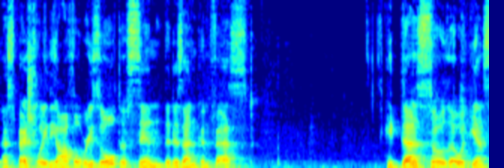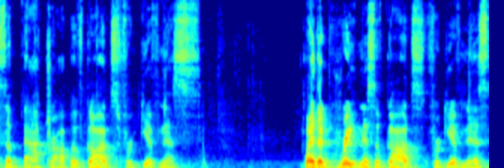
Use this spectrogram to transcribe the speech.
especially the awful result of sin that is unconfessed. He does so, though, against the backdrop of God's forgiveness. By the greatness of God's forgiveness,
